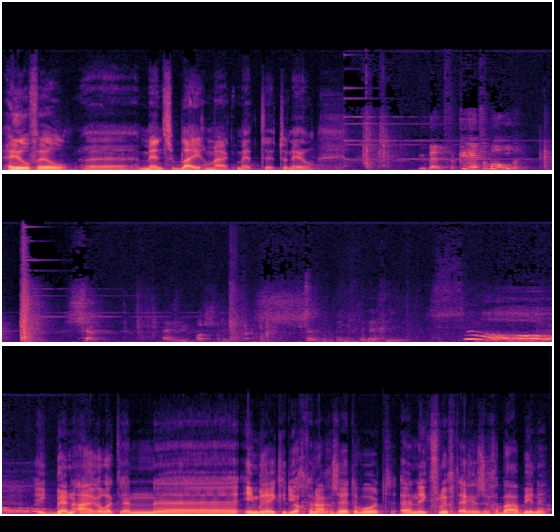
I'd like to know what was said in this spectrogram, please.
heel veel eh, mensen blij gemaakt met eh, toneel. U bent verkeerd verbonden. Zo. En nu was het zo de weg hier. Ik ben eigenlijk een eh, inbreker die achterna gezeten wordt. En ik vlucht ergens een gebouw binnen.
